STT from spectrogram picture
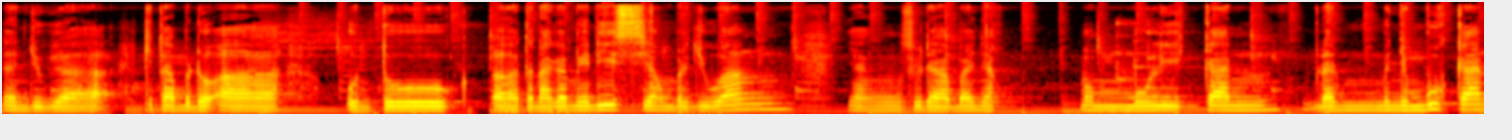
dan juga kita berdoa untuk uh, tenaga medis yang berjuang yang sudah banyak memulihkan dan menyembuhkan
